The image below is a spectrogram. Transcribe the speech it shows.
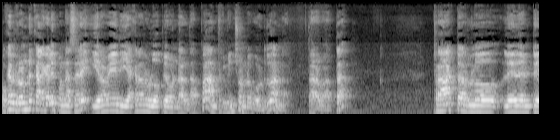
ఒకవేళ రెండు కలగలిపి ఉన్నా సరే ఇరవై ఐదు ఎకరాల లోపే ఉండాలి తప్ప అంతకుమించి ఉండకూడదు అన్నారు. తర్వాత ట్రాక్టర్లో లేదంటే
